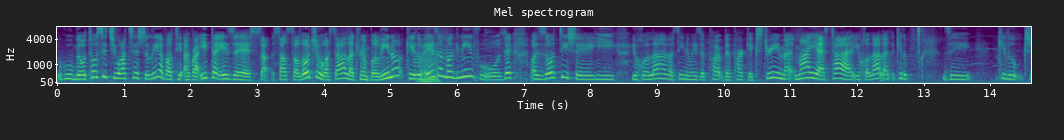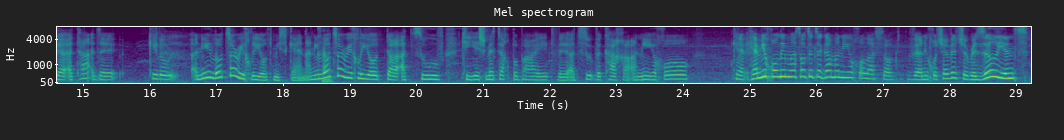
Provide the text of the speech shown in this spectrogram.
הוא באותו סיטואציה שלי, אבל ראית איזה סלסלות שהוא עשה על הטרמפולינו? כאילו, mm-hmm. איזה מגניב הוא, או זה, או זאתי שהיא יכולה, עשינו איזה פארק, בפארק אקסטרים, מה היא עשתה, יכולה, כאילו, זה, כאילו, כשאתה, זה, כאילו, אני לא צריך להיות מסכן, אני לא כן. לא צריך להיות uh, עצוב, כי יש מתח בבית, ועצוב, וככה, אני יכול... כן, הם יכולים לעשות את זה, גם אני יכול לעשות. ואני חושבת ש-resilience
